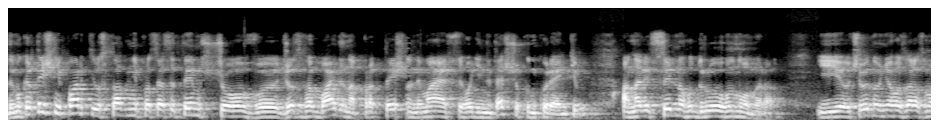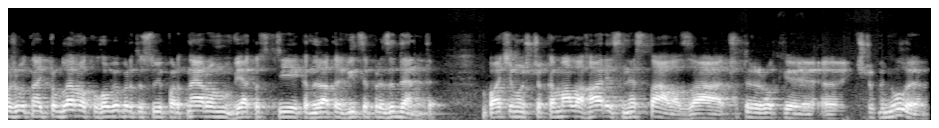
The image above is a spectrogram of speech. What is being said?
Демократичні партії ускладнені процеси тим, що в Джозефа Байдена практично немає сьогодні не те, що конкурентів, а навіть сильного другого номера. І очевидно, в нього зараз може бути навіть проблема, кого вибрати своїм партнером в якості кандидата в віце-президенти. Бачимо, що Камала Гарріс не стала за 4 роки, е, що минули.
